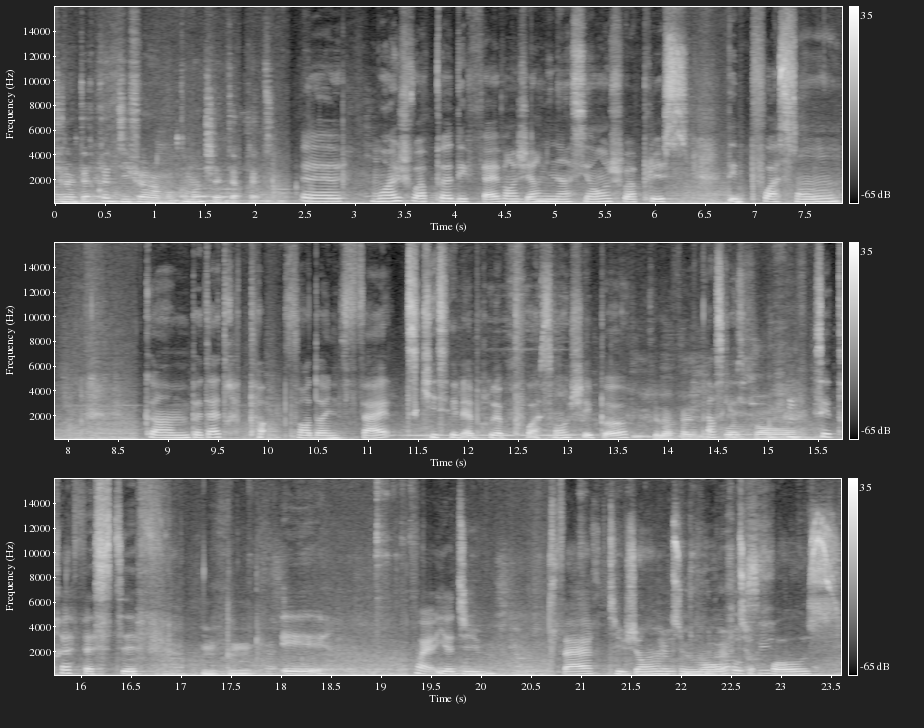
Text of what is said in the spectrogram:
Tu l'interprètes différemment. Comment tu l'interprètes? Euh, moi, je vois pas des fèves en germination, je vois plus des poissons, comme peut-être pe- pendant une fête qui célèbre le poisson, je sais pas. C'est la fête Parce du que- poisson. C'est très festif Mhm. et ouais, il y a du vert, du jaune, du mauve, du aussi. rose.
